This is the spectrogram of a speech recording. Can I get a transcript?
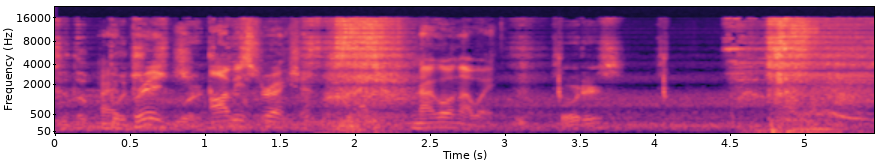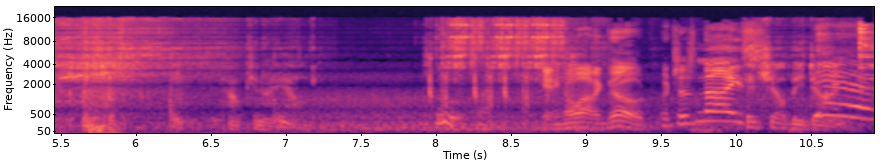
To the All right, bridge, work. obvious direction. Not going that way. Orders? How can I help? Ooh, getting a lot of gold, which is nice. It shall be done. Yeah.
